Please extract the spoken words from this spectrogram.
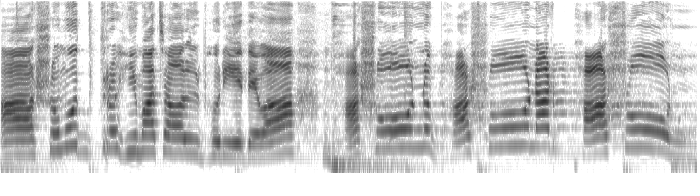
আ সমুদ্র হিমাচল ভরিয়ে দেওয়া ভাষণ ভাষণ আর ভাষণ।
